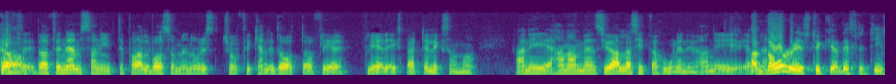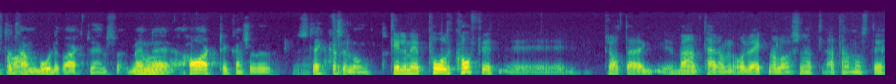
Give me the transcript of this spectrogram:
Ja. Varför, varför nämns han inte på allvar som en Norris Trophy-kandidat av fler, fler experter liksom? Och han, är, han används ju i alla situationer nu. Han är, Ja, Norris tycker jag definitivt att Ja. han borde vara aktuell för. Men eh, Hart kanske väl sträcka sig långt. till och med Paul Coffey eh, pratar varmt här om Oliver Ekman Larsson att, att han måste...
